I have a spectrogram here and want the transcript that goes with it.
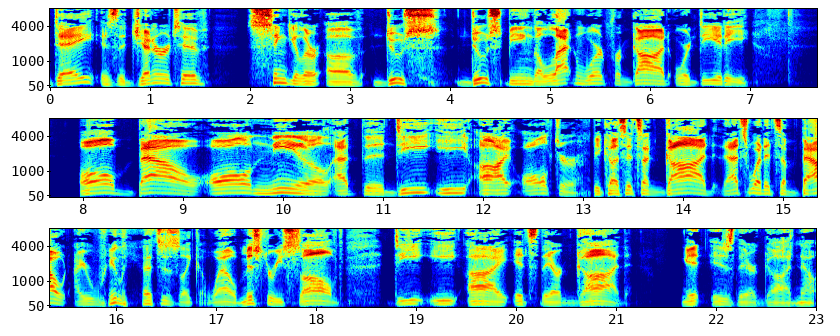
Day is the generative singular of deus, deus being the Latin word for God or deity all bow, all kneel at the DEI altar because it's a God. That's what it's about. I really, that's just like, wow, mystery solved. DEI, it's their God. It is their God. Now,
